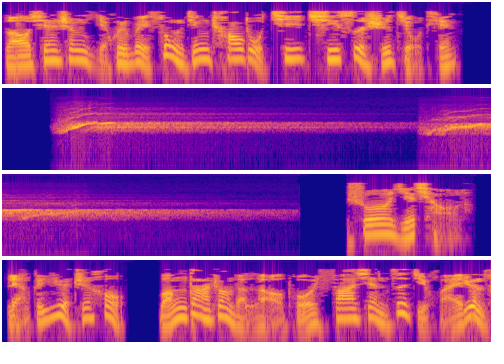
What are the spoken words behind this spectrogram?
老先生也会为诵经超度七七四十九天。说也巧了，两个月之后，王大壮的老婆发现自己怀孕了。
